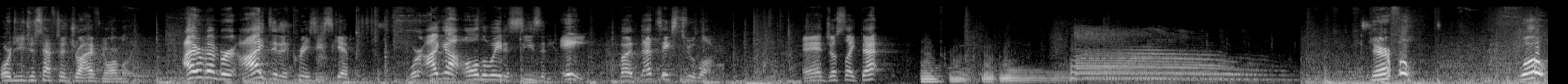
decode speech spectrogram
Or do you just have to drive normally? I remember I did a crazy skip where I got all the way to season 8, but that takes too long. And just like that. Careful! Whoa!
